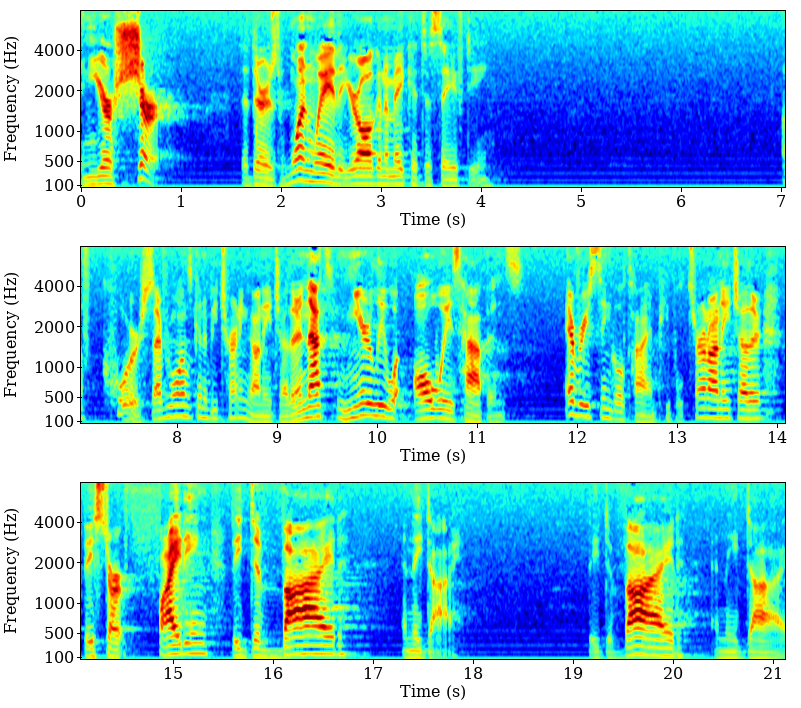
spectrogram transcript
And you're sure that there is one way that you're all going to make it to safety. Of course, everyone's going to be turning on each other. And that's nearly what always happens. Every single time. People turn on each other, they start fighting, they divide, and they die. They divide and they die.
